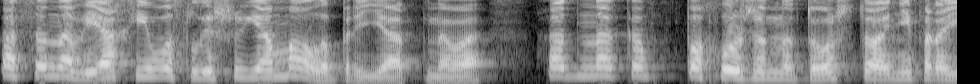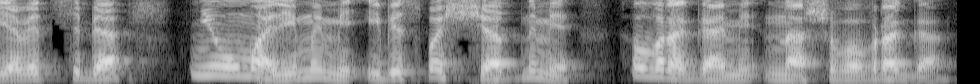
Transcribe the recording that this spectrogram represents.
О сыновьях его слышу я мало приятного, однако похоже на то, что они проявят себя неумолимыми и беспощадными врагами нашего врага.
